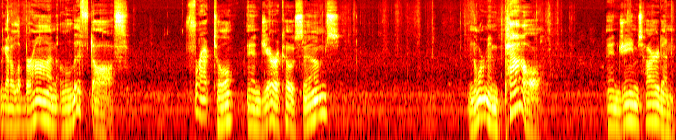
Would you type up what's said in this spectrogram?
We got a LeBron liftoff. Fractal and Jericho Sims. Norman Powell and James Harden.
